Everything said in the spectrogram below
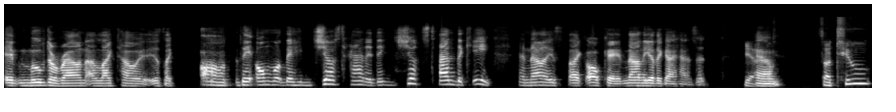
it moved around, I liked how it is like, oh, they almost they just had it. They just had the key, and now it's like, okay, now the other guy has it. Yeah. Um, So two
